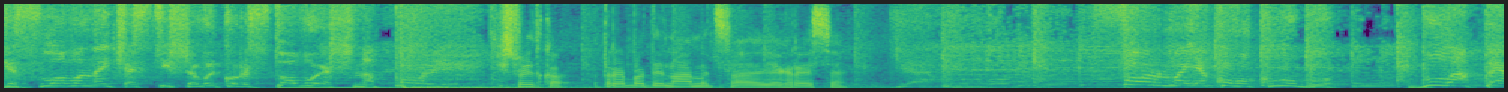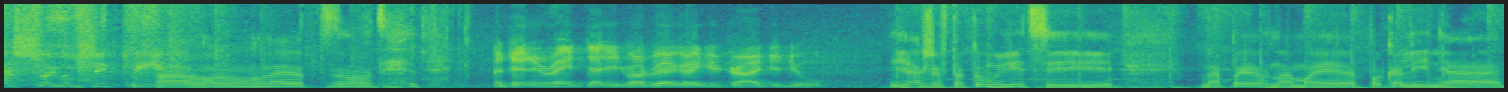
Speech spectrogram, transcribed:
Яке слово найчастіше використовуєш на полі? Швидко. Треба динаміця і агресія. Форма якого клубу була першою в житті? А ну, At any rate, that is what we are going to try to do. Я же в такому віці, і, напевно, моє покоління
